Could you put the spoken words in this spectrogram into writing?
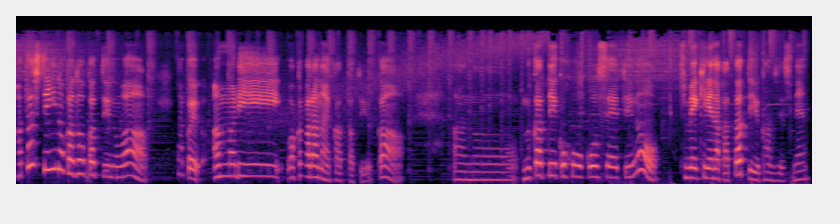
果たしていいのかどうかっていうのはなんかあんまり分からなかったというかあの向かっていく方向性っていうのを決めきれなかったっていう感じですね。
